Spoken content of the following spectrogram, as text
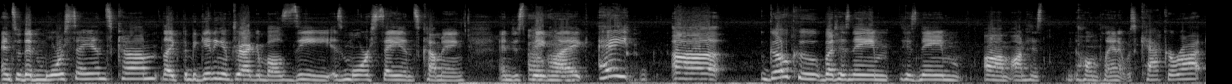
and so then more Saiyans come. Like the beginning of Dragon Ball Z is more Saiyans coming and just being Okay. like, "Hey, uh, Goku," but his name his name um, on his home planet was Kakarot.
